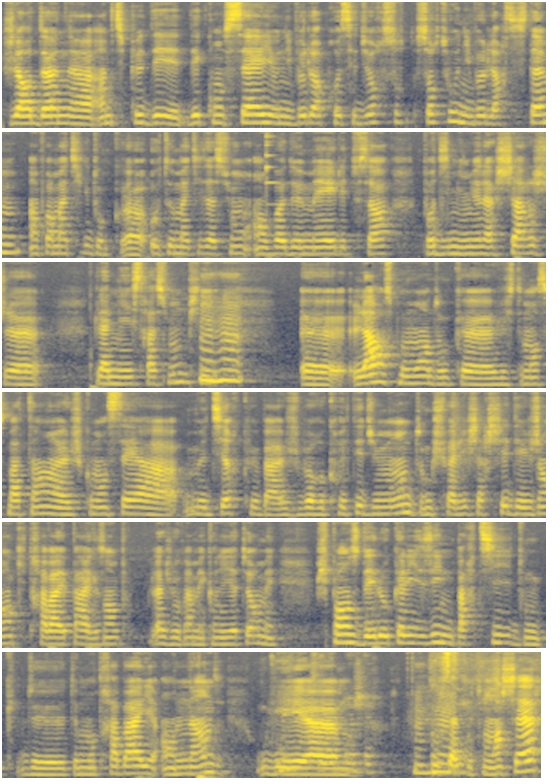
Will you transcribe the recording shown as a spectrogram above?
je leur donne un petit peu des, des conseils au niveau de leurs procédures, sur- surtout au niveau de leur système informatique, donc automatisation, envoi de mails et tout ça, pour diminuer la charge de l'administration. Puis Mhm. Euh, là, en ce moment, donc euh, justement ce matin, euh, je commençais à me dire que bah, je veux recruter du monde. Donc je suis allée chercher des gens qui travaillent, par exemple, là j'ai ouvert mes candidatures, mais je pense délocaliser une partie donc, de, de mon travail en Inde, où, les, ça va euh, moins cher. où ça coûte moins cher,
